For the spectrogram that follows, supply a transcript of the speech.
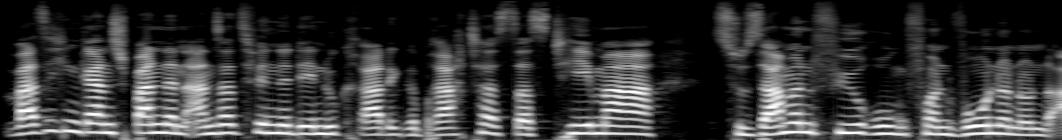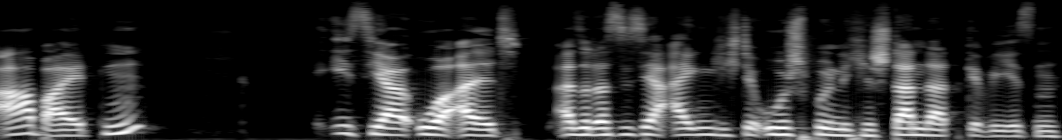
Was ich einen ganz spannenden Ansatz finde, den du gerade gebracht hast, das Thema Zusammenführung von Wohnen und Arbeiten ist ja uralt. Also das ist ja eigentlich der ursprüngliche Standard gewesen.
